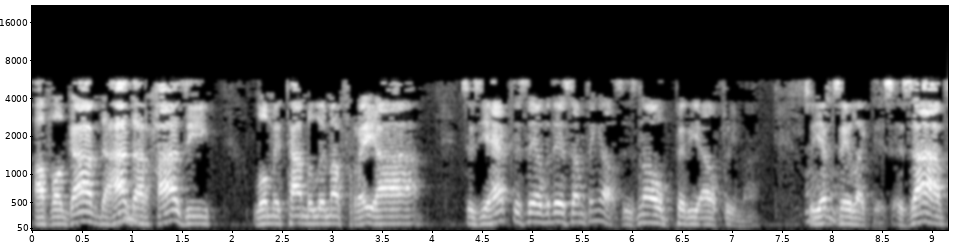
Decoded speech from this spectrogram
Afalgav dahadar hazi lo metame. Says you have to say over there something else. There's no peri al prima. So you have to say like this. Azav,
